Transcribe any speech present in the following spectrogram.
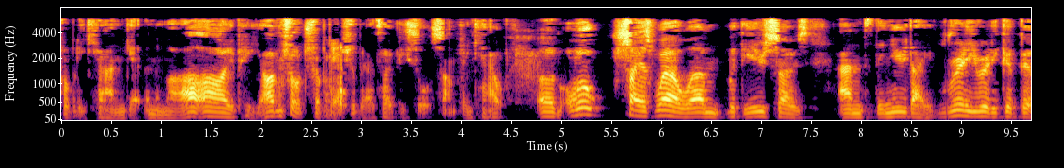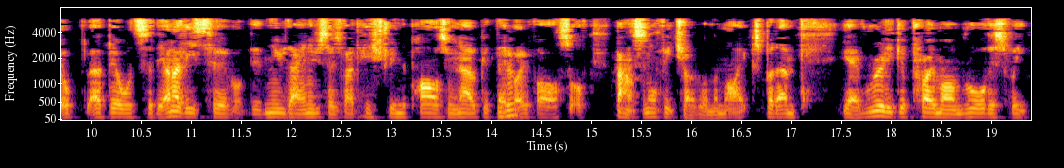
probably can get them in. I, I hope he, I'm sure Triple H will be able to hopefully sort something out. Um, I will say as well um, with the Usos and the New Day, really really good of uh, build to the. I know these two, the New Day and Usos, have had history in the past. We know how good they Mhm. both are, sort of bouncing off each other on the mics. But um, yeah, really good promo on Raw this week,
